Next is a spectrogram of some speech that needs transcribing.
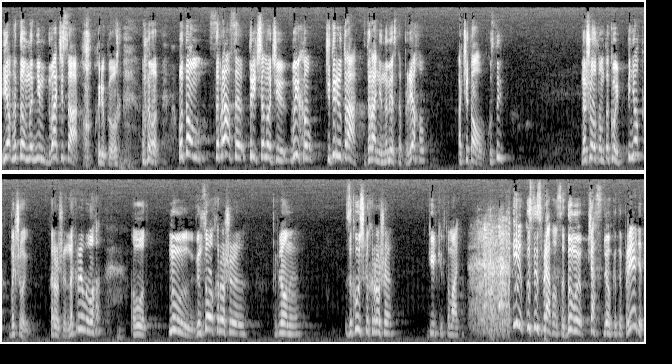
я потом над ним два часа хрюкал. Вот. Потом собрался, три часа ночи выехал, четыре утра заранее на место приехал, отчитал кусты. Нашел там такой пенек большой, хороший, накрыл его. Вот. Ну, венцо хорошее, крепленное, закусочка хорошая, кильки в томате. И кусты спрятался. Думаю, сейчас Левка-то приедет,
